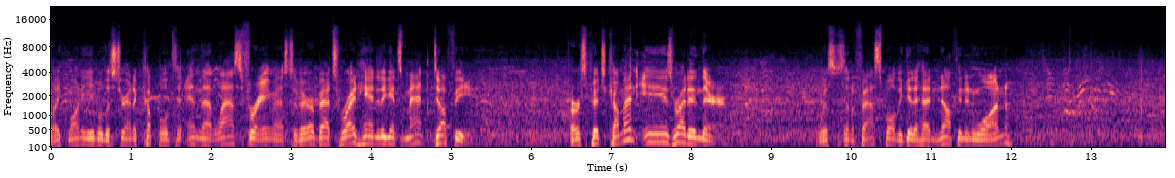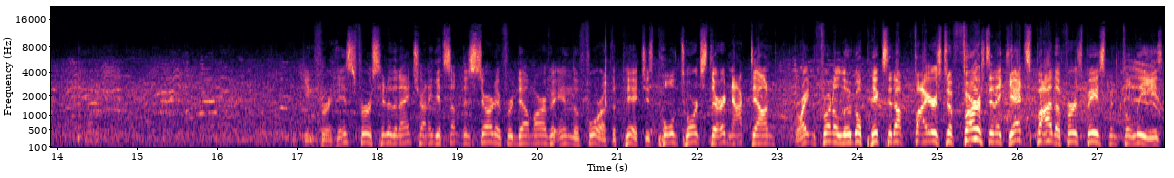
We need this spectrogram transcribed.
Blake Money able to strand a couple to end that last frame as Tavera bats right-handed against Matt Duffy. First pitch coming is right in there. Whistles in a fastball to get ahead, nothing in one. Looking for his first hit of the night, trying to get something started for Delmarva in the fourth. The pitch is pulled towards third, knocked down right in front of Lugo, picks it up, fires to first, and it gets by the first baseman, Feliz.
